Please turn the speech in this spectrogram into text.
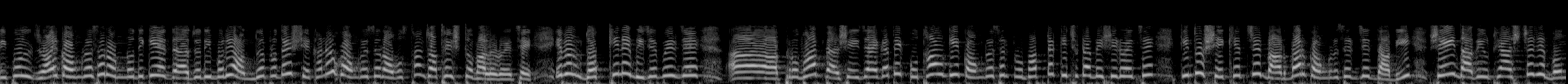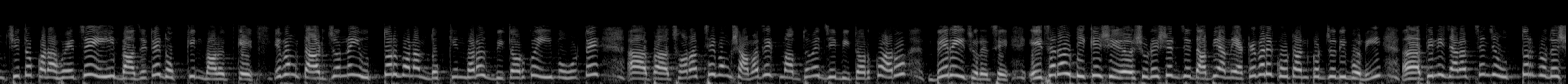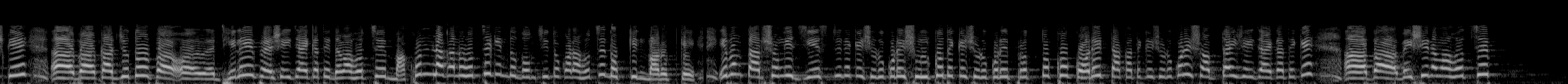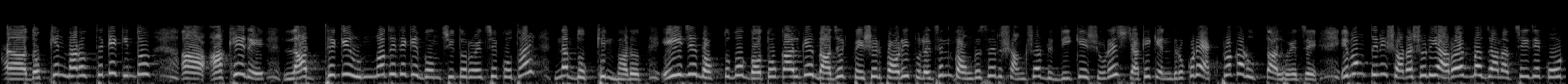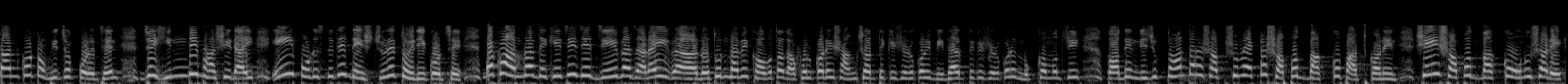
বিপুল জয় কংগ্রেসের, অন্যদিকে যদি বলি অন্ধ্রপ্রদেশ, সেখানেও কংগ্রেসের অবস্থান যথেষ্ট ভালো রয়েছে। এবং দক্ষিণে বিজেপির যে প্রভাব সেই জায়গাতে কোথাও গিয়ে কংগ্রেসের প্রভাবটা কিছুটা বেশি রয়েছে। কিন্তু সেক্ষেত্রে বারবার কংগ্রেসের যে দাবি, সেই দাবি উঠে আসছে যে বঞ্চিত করা হয়েছে এই বাজেটে দক্ষিণ ভারতকে। এবং তার জন্যই উত্তর বনাম দক্ষিণ ভারত বিতর্ক এই মুহূর্তে ছড়াচ্ছে এবং সামাজিক মাধ্যমে যে বিতর্ক আরও বেড়েই চলেছে। এছাড়াও ডিকে সুরেশের যে দাবি, আমি একেবারে কোট আনকোট যদি বলি তিনি জানাচ্ছেন যে উত্তরপ্রদেশকে কার্যত ঢেলে সেই জায়গাতে দেওয়া হচ্ছে, মাখন লাগানো হচ্ছে, কিন্তু বঞ্চিত করা হচ্ছে দক্ষিণ ভারতকে। এবং তার সঙ্গে জিএসটি থেকে শুরু করে, শুল্ক থেকে শুরু করে, প্রত্যক্ষ করের টাকা থেকে শুরু করে, সবটাই সেই জায়গা থেকে বেশি নেওয়া হচ্ছে। দক্ষিণ ভারত থেকে কিন্তু আখেরে, লাভ থেকে, উন্নতি থেকে বঞ্চিত রয়েছে কোথায়? না, দক্ষিণ ভারত। এই যে বক্তব্য গতকালকে বাজেট পেশের পরই তুলেছেন কংগ্রেসের সাংসদ ডি কে সুরেশ, যাকে কেন্দ্র করে এক প্রকার উত্তাল হয়েছে। এবং তিনি সরাসরি আরও একবার জানাচ্ছে যে কোট আনকোট অভিযোগ করেছেন যে, হিন্দি ভাষীরাই এই পরিস্থিতি দেশ জুড়ে তৈরি করছে। দেখো, আমরা দেখেছি যে যে বা যারাই নতুন ভাবে ক্ষমতা দখল করে, সাংসদ থেকে শুরু করে, বিধায়ক থেকে শুরু করে, মুখ্যমন্ত্রী পদে নিযুক্ত হন, তারা সবসময় একটা শপথ বাক্য পাঠ করেন। সেই শপথ বাক্য অনুসারে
